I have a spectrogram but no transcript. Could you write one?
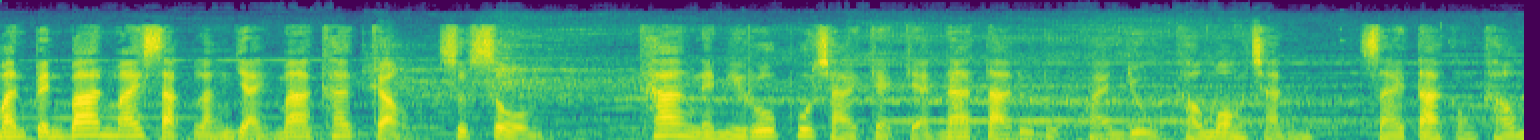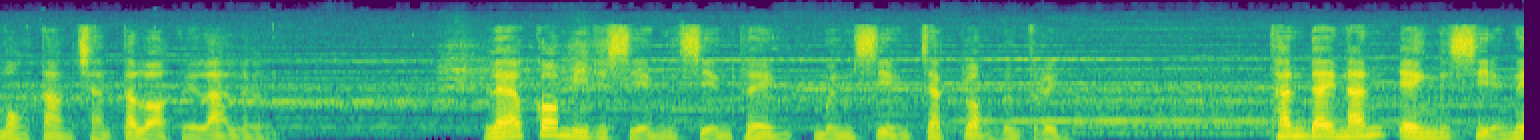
มันเป็นบ้านไม้สักหลังใหญ่มากค่าเก่าสุดโทรม ข้างในมีรูปผู้ชายแก่ๆหน้าตาดุดุแขวนอยู่เขามองฉัน สายตาของเขามองตามฉันตลอดเวลาเลย แล้วก็มีเสียงเสียงเพลงเหมือนเสียงจากกล่องดนตรี ทันใดนั้นเองเสียงใน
